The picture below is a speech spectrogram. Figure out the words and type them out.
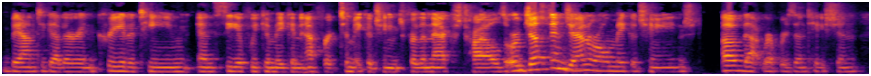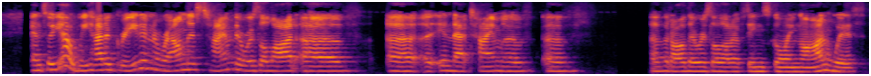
band together and create a team and see if we can make an effort to make a change for the next trials or just in general make a change of that representation. And so yeah, we had agreed and around this time there was a lot of uh, in that time of of of it all there was a lot of things going on with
